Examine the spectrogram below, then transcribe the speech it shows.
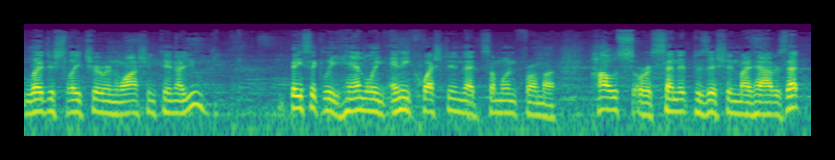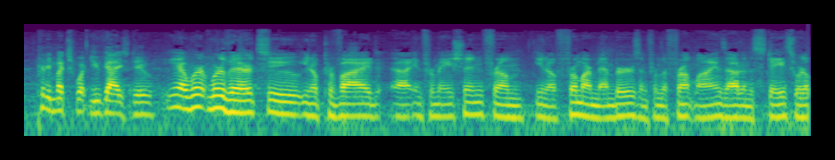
legislature in Washington? Are you basically handling any question that someone from a House or a Senate position might have? Is that pretty much what you guys do? Yeah, we're, we're there to you know provide uh, information from you know from our members and from the front lines out in the states. Where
